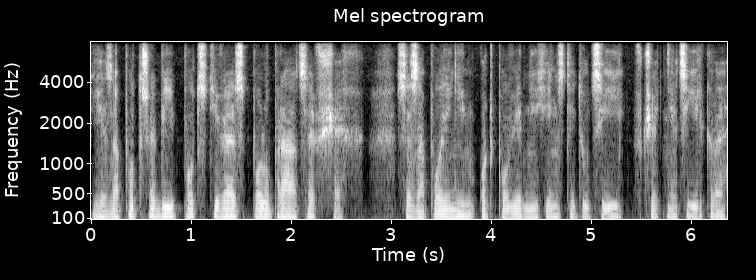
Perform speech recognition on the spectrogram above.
Je zapotřebí poctivé spolupráce všech se zapojením odpovědných institucí, včetně církve,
